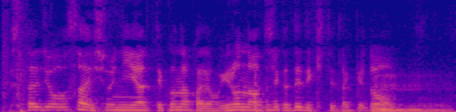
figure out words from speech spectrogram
うスタジオをさ一緒にやっていく中でもいろんな私が出てきてたけど、うんうん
